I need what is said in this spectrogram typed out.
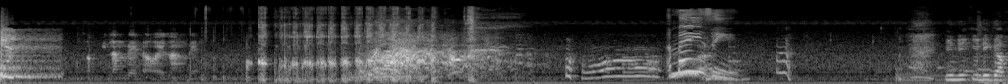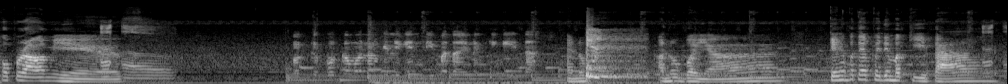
Okay lang din, okay lang din. Amazing! Kinikilig ako, promise. Huwag ka, huwag ka mo nang kiligin, di pa tayo nagkikita. Ano, ano ba yan? Kailan ba tayo pwede magkita? Hindi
